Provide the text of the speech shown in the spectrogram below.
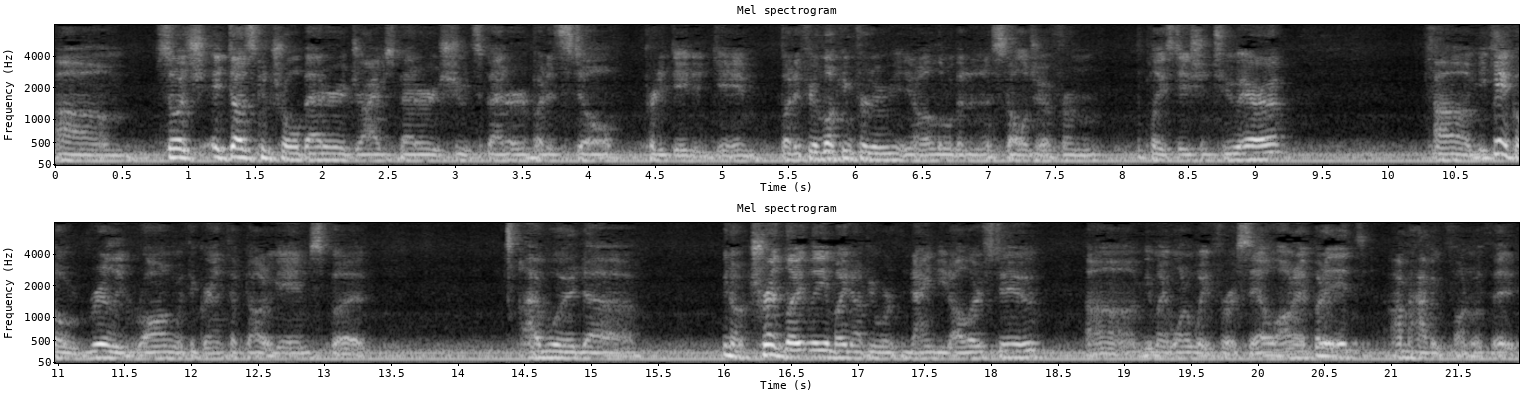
Um, so it, it does control better, it drives better, it shoots better, but it's still pretty dated game. But if you're looking for you know a little bit of nostalgia from the PlayStation 2 era, um, you can't go really wrong with the Grand Theft Auto games. But I would uh, you know tread lightly. It might not be worth ninety dollars to. Um, you might want to wait for a sale on it, but it's I'm having fun with it.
